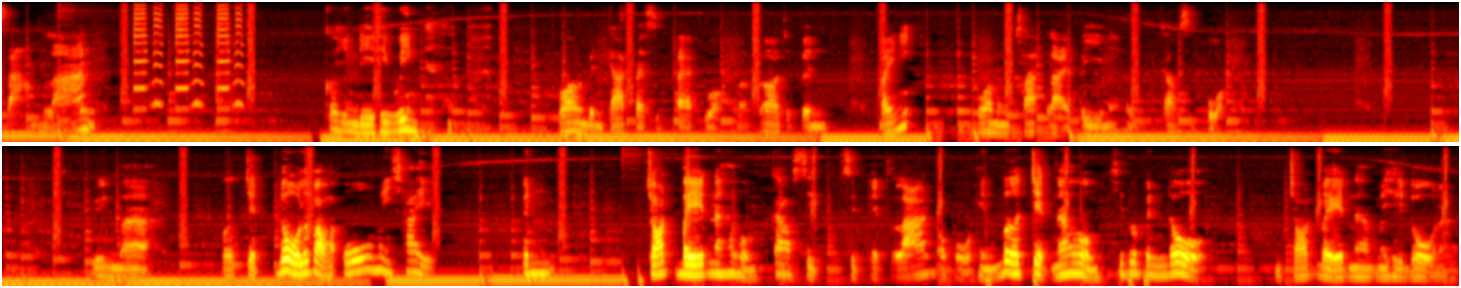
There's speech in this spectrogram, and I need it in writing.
13 ล้าน ก็ยังดีที่วิ่ง เพราะว่ามันเป็นการ์ด 88 บวก แล้วก็จะเป็นใบนี้ เพราะว่ามันคละหลายปีนะครับ90 บวก วิ่งมาเบอร์7โดหรือเปล่า โอ้ ไม่ใช่ เป็น จอร์ดเบสนะครับผม 90 11 ล้าน โอ้โห เห็นเบอร์ 7 นะครับผม คิดว่าเป็นโด จอร์ดเบสนะครับ ไม่ใช่โดนะ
